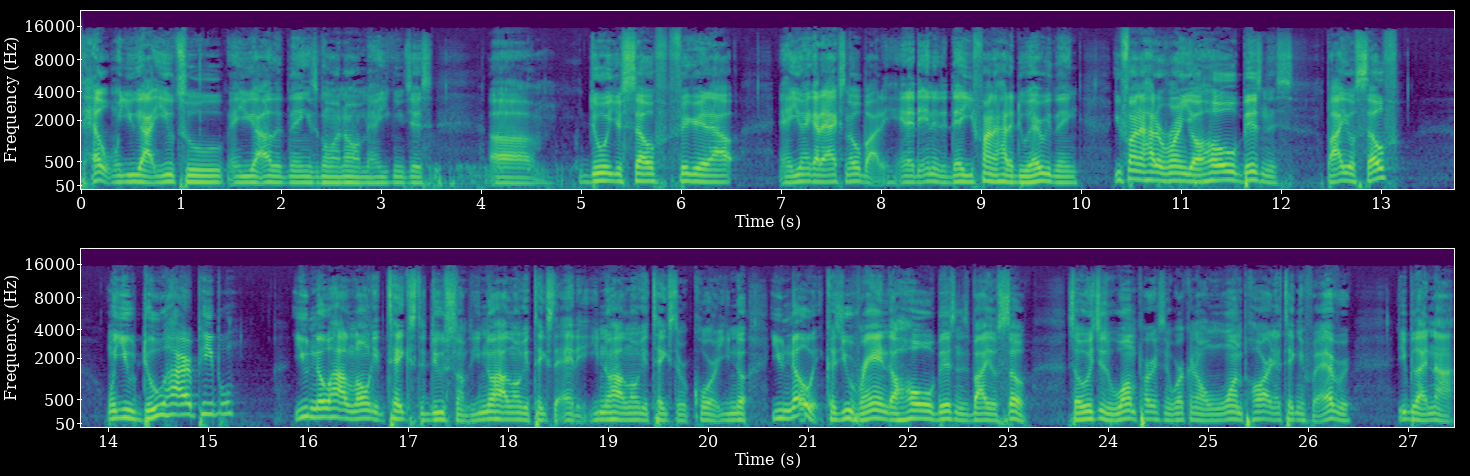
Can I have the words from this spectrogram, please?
help when you got YouTube and you got other things going on, man. You can just um, do it yourself, figure it out, and you ain't got to ask nobody. And at the end of the day, you find out how to do everything. You find out how to run your whole business by yourself. When you do hire people, you know how long it takes to do something. You know how long it takes to edit. You know how long it takes to record. You know you know it because you ran the whole business by yourself. So it's just one person working on one part and it's taking forever. You'd be like, nah,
